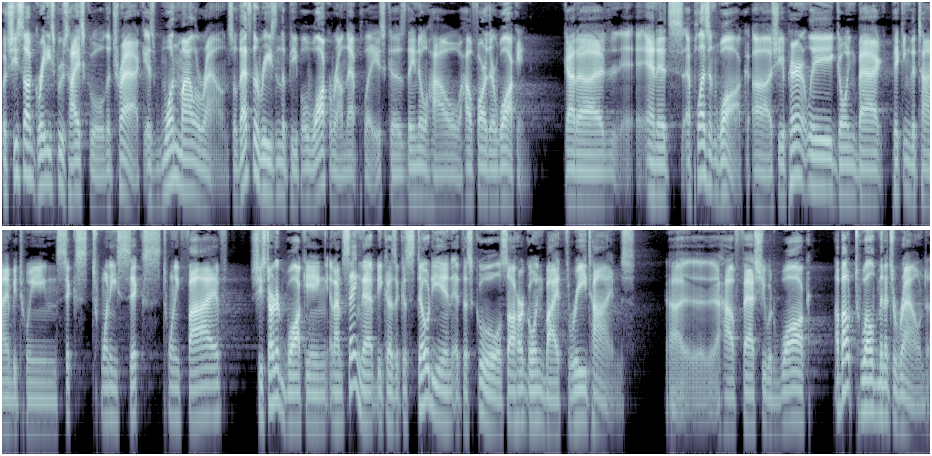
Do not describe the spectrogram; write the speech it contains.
but she saw Grady Spruce High School. The track is one mile around, so that's the reason the people walk around that place because they know how how far they're walking. Got a, and it's a pleasant walk. Uh, she apparently going back, picking the time between 626, 25. She started walking, and I'm saying that because a custodian at the school saw her going by three times. Uh, how fast she would walk, about 12 minutes around.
